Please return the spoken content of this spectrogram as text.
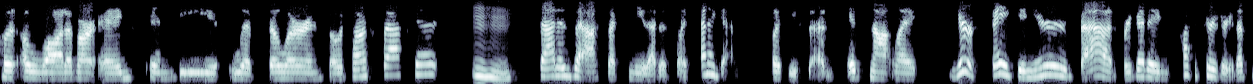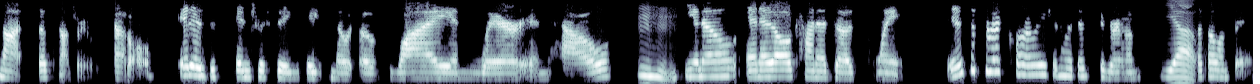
put a lot of our eggs in the lip filler and Botox basket. Mm-hmm. That is the aspect to me that is like, and again, like you said, it's not like you're fake and you're bad for getting plastic surgery. That's not that's not true at all. It is just interesting to take note of why and where and how, Mm-hmm. you know, and it all kind of does point. is a direct correlation with Instagram. Yeah, That's all I'm saying.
